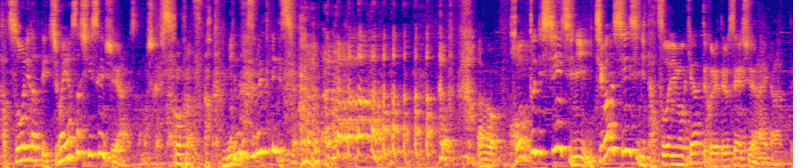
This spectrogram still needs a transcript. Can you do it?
達夫にだって一番優しい選手じゃないですかもしかしたら。そうなんですか。みんな冷たいですよ。あの本当に真摯に一番真摯に達夫に向き合ってくれてる選手じゃないかなって。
